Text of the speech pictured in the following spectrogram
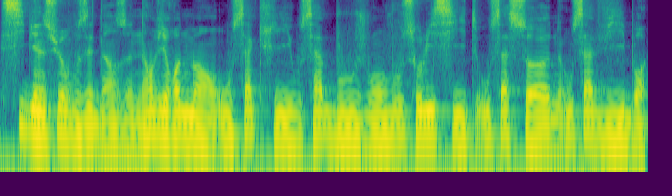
Si bien sûr vous êtes dans un environnement où ça crie, où ça bouge, où on vous sollicite, où ça sonne, où ça vibre,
